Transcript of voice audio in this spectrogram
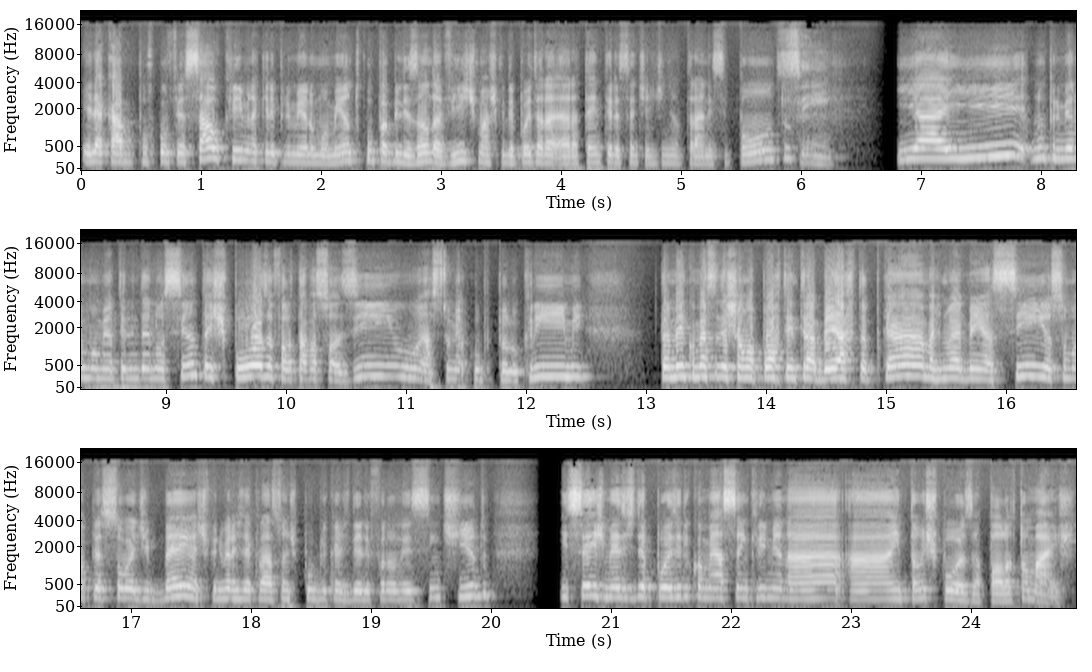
ele acaba por confessar o crime naquele primeiro momento, culpabilizando a vítima. Acho que depois era, era até interessante a gente entrar nesse ponto. Sim. E aí, no primeiro momento, ele ainda inocenta a esposa, fala que estava sozinho, assume a culpa pelo crime. Também começa a deixar uma porta entreaberta, porque, ah, mas não é bem assim, eu sou uma pessoa de bem. As primeiras declarações públicas dele foram nesse sentido. E seis meses depois ele começa a incriminar a então esposa, Paula Tomás.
